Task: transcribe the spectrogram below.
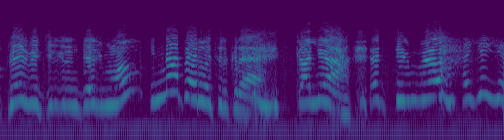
பேர் வச்சிருக்கிறேன்னு தெரியுமா? என்ன பேர் வச்சிருக்கிற? கல்யா திரும்ப. ஐய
